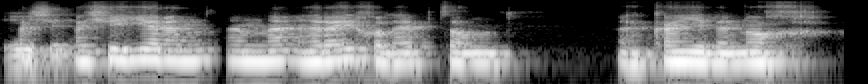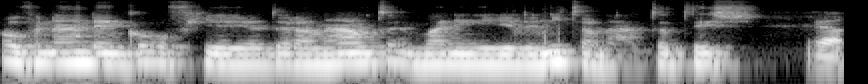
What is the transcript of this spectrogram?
eh, als, je, als je hier een, een, een regel hebt, dan kan je er nog over nadenken of je je eraan houdt en wanneer je je er niet aan houdt. Dat is... Ja.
